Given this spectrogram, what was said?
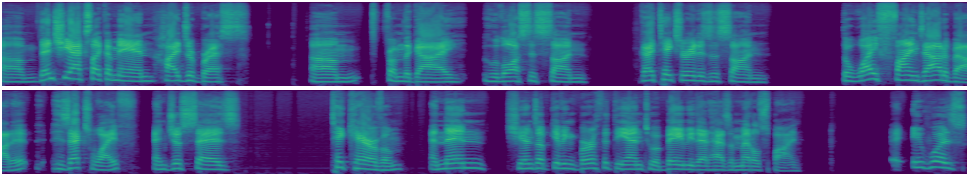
Um, then she acts like a man, hides her breasts um, from the guy who lost his son. Guy takes her in as a son. The wife finds out about it, his ex wife, and just says, Take care of him. And then she ends up giving birth at the end to a baby that has a metal spine. It- was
